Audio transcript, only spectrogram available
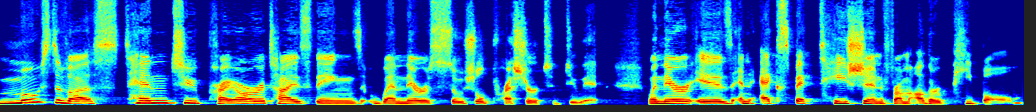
most of us tend to prioritize things when there's social pressure to do it when there is an expectation from other people.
